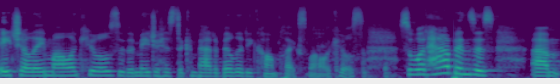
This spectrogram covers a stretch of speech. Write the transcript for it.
HLA molecules or the major histocompatibility complex molecules. So what happens is um,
